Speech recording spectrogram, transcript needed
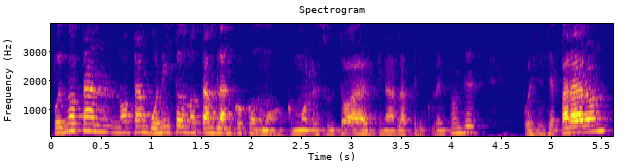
pues no tan, no tan bonito, no tan blanco como, como resultó al final la película. Entonces, pues se separaron.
